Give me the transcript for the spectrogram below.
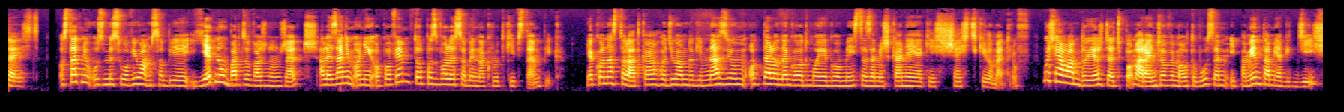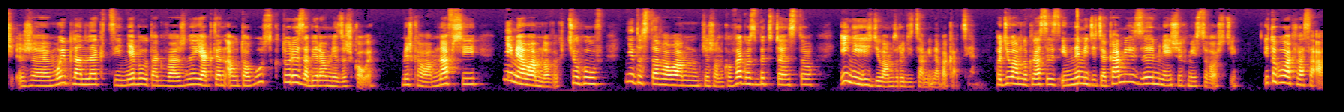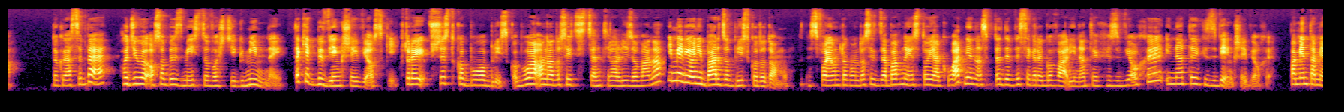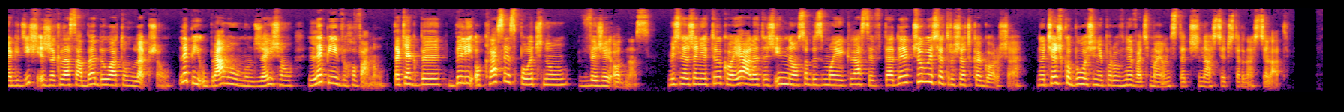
Cześć. Ostatnio uzmysłowiłam sobie jedną bardzo ważną rzecz, ale zanim o niej opowiem, to pozwolę sobie na krótki wstępik. Jako nastolatka chodziłam do gimnazjum oddalonego od mojego miejsca zamieszkania jakieś 6 kilometrów. Musiałam dojeżdżać pomarańczowym autobusem i pamiętam jak dziś, że mój plan lekcji nie był tak ważny jak ten autobus, który zabierał mnie ze szkoły. Mieszkałam na wsi, nie miałam nowych ciuchów, nie dostawałam kieszonkowego zbyt często i nie jeździłam z rodzicami na wakacje. Chodziłam do klasy z innymi dzieciakami z mniejszych miejscowości. I to była klasa A. Do klasy B chodziły osoby z miejscowości gminnej, tak jakby większej wioski, której wszystko było blisko. Była ona dosyć scentralizowana i mieli oni bardzo blisko do domu. Swoją drogą dosyć zabawne jest to, jak ładnie nas wtedy wysegregowali na tych z wiochy i na tych z większej wiochy. Pamiętam jak dziś, że klasa B była tą lepszą. Lepiej ubraną, mądrzejszą, lepiej wychowaną. Tak jakby byli o klasę społeczną wyżej od nas. Myślę, że nie tylko ja, ale też inne osoby z mojej klasy wtedy czuły się troszeczkę gorsze. No ciężko było się nie porównywać, mając te 13-14 lat.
